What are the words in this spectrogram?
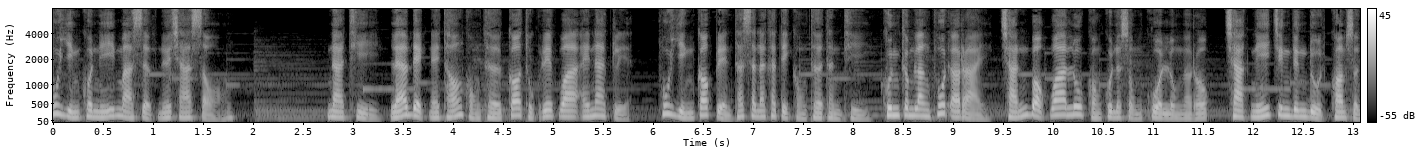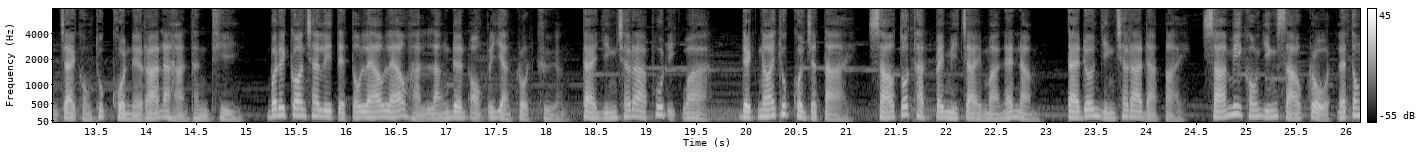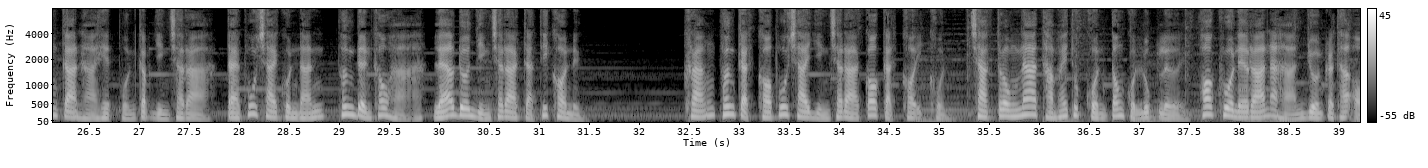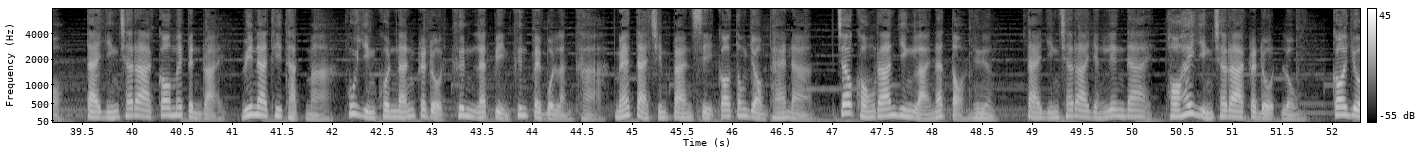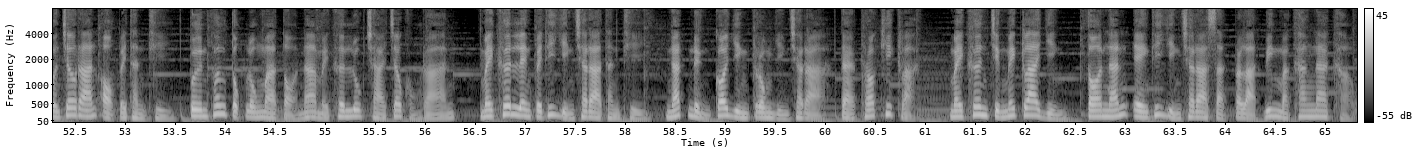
ผู้หญิงคนนี้มาเสือกเนื้อช้าสองนาที แล้วเด็กในท้องของเธอก็ถูกเรียกว่าไอ้น่าเกลียด ผู้หญิงก็เปลี่ยนทัศนคติของเธอทันที คุณกำลังพูดอะไร ฉันบอกว่าลูกของคุณสมควรลงนรก ฉากนี้จึงดึงดูดความสนใจของทุกคนในร้านอาหารทันที บริกรชาลีเต็ดโตแล้วแล้วหันหลังเดินออกไปอย่างโกรธเคือง แต่หญิงชราพูดอีกว่า เด็กน้อยทุกคนจะตาย สาวโต๊ะถัดไปมีใจมาแนะนำ แต่โดนหญิงชราด่าไป สามีของหญิงสาวโกรธและต้องการหาเหตุผลกับหญิงชรา แต่ผู้ชายคนนั้นเพิ่งเดินเข้าหา แล้วโดนหญิงชรากัดที่คอหนึ่ง ครั้งเพิ่งกัดคอผู้ชายหญิงชราก็กัดคออีกคน ฉากตรงหน้าทำให้ทุกคนต้องขนลุกเลย พ่อครัวในร้านอาหารโยนกระทะออก แต่หญิงชราก็ไม่เป็นไร วินาทีถัดมา ผู้หญิงคนนั้นกระโดดขึ้นและปีนขึ้นไปบนหลังคา แม้แต่ชิมแปนซีก็ต้องยอมแพ้นาง เจ้าของร้านยิงหลายนัดต่อเนื่อง แต่หญิงชรายังเลี่ยงได้ พอให้หญิงชรากระโดดลง ก็โยนเจ้าร้านออกไปทันที ปืนเพิ่งตกลงมาต่อหน้าไมเคิลลูกชายเจ้าของร้าน ไมเคิลเล็งไปที่หญิงชราทันที นัดหนึ่งก็ยิงตรงหญิงชรา แต่เพราะขี้ขลาดไมเคิลจึงไม่กล้ายิง ตอนนั้นเองที่หญิงชราสัตว์ประหลาดวิ่งมาข้างหน้าเขา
